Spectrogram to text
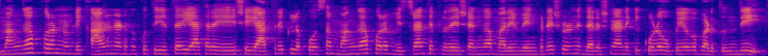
మంగాపురం నుండి కాలినడకకు తీర్థయాత్ర చేసే యాత్రికుల కోసం మంగాపురం విశ్రాంతి ప్రదేశంగా మరియు వెంకటేశ్వరుని దర్శనానికి కూడా ఉపయోగపడుతుంది.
